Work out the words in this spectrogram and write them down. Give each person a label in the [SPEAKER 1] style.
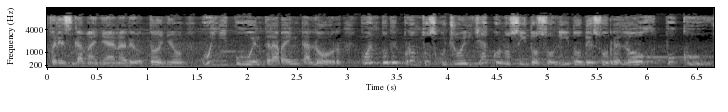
[SPEAKER 1] fresca mañana de otoño, Winnie Pooh entraba en calor cuando de pronto escuchó el ya conocido sonido de su reloj Puku.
